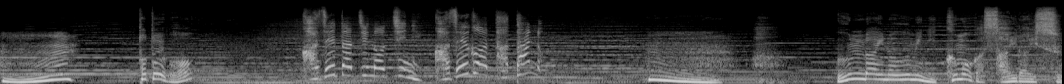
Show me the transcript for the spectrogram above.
ふん？例えば？風たちの地に風が立たぬ。うーん。雲来の海に雲が再来す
